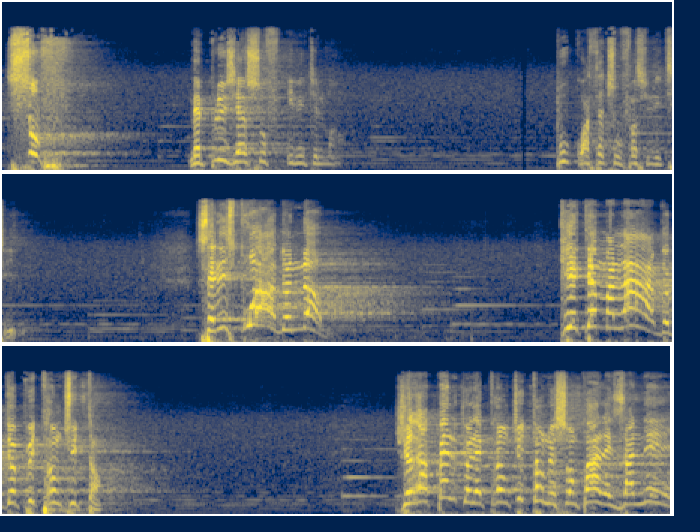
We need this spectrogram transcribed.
souffrent, mais plusieurs souffrent inutilement. Pourquoi cette souffrance inutile? C'est l'histoire d'un homme qui était malade depuis 38 ans. Je rappelle que les 38 ans ne sont pas les années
